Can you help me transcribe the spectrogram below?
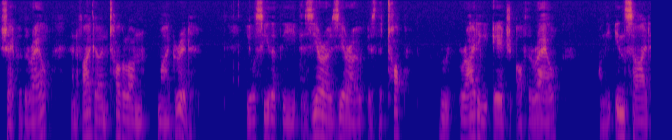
shape of the rail. And if I go and toggle on my grid you'll see that the 00 is the top riding edge of the rail on the inside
